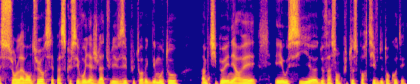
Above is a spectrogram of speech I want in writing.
sur l'aventure? C'est parce que ces voyages-là, tu les faisais plutôt avec des motos un petit peu énervées et aussi de façon plutôt sportive de ton côté.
